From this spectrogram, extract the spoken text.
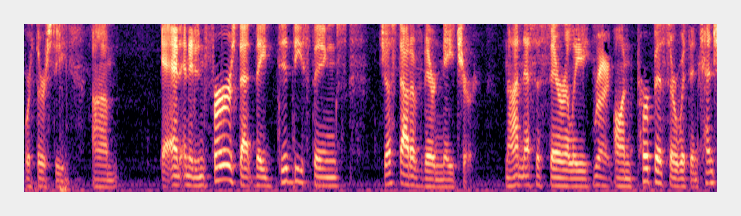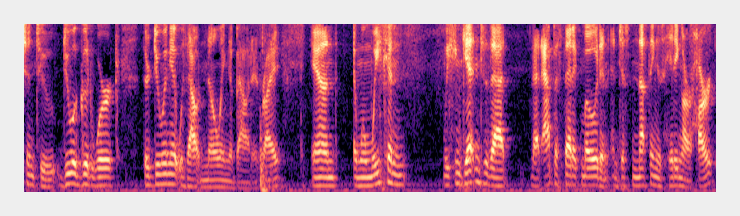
or thirsty. Um, and and it infers that they did these things just out of their nature, not necessarily Right. on purpose or with intention to do a good work. They're doing it without knowing about it, right? And and when we can we can get into that that apathetic mode and, and just nothing is hitting our heart,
